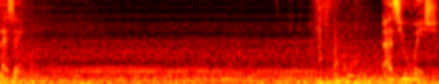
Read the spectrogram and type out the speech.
blessing. As you wish.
